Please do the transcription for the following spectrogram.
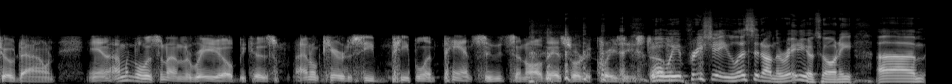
show down. And I'm going to listen on the radio because I don't care to see people in pantsuits and all that sort of crazy stuff. Well, we appreciate you listening on the radio, Tony. Um,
